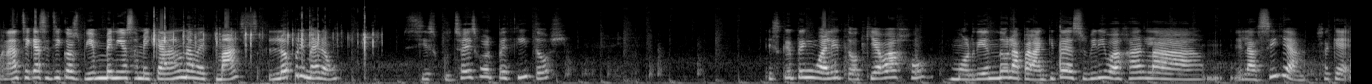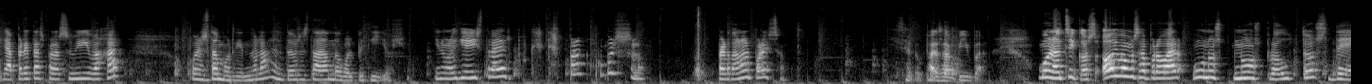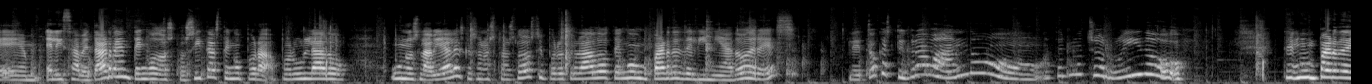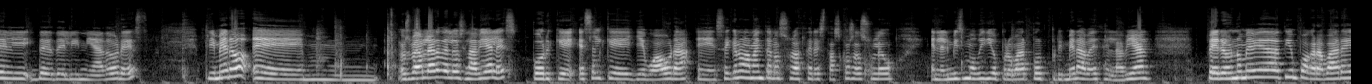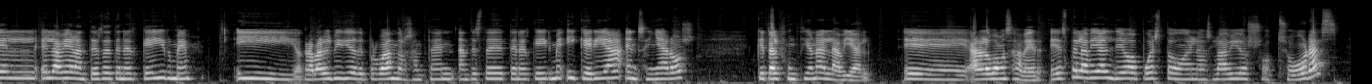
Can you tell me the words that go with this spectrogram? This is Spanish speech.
Buenas chicas y chicos, bienvenidos a mi canal una vez más. Lo primero, si escucháis golpecitos, es que tengo a Leto aquí abajo mordiendo la palanquita de subir y bajar la, la silla. O sea que, apretas para subir y bajar, pues está mordiéndola, entonces está dando golpecillos. Y no lo quiero distraer porque es para comérselo. Perdonad por eso. Se lo pasa pipa. Bueno chicos, hoy vamos a probar unos nuevos productos de em, Elizabeth Arden. Tengo dos cositas. Tengo por, por un lado unos labiales, que son estos dos. Y por otro lado tengo un par de delineadores. Le toca, estoy grabando. Hace mucho ruido. Tengo un par de, delineadores. Primero, em, os voy a hablar de los labiales porque es el que llevo ahora. Eh, sé que normalmente no suelo hacer estas cosas, suelo en el mismo vídeo probar por primera vez el labial. Pero no me había dado tiempo a grabar el, labial antes de tener que irme y a grabar el vídeo de probándolos antes de tener que irme y quería enseñaros qué tal funciona el labial. Eh, ahora lo vamos a ver. Este labial llevo puesto en los labios 8 horas.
